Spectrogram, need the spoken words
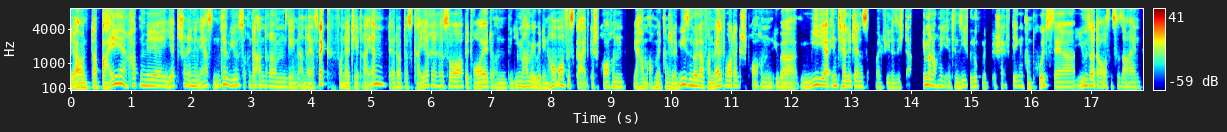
Ja, und dabei hatten wir jetzt schon in den ersten Interviews unter anderem den Andreas Weck von der T3N, der dort das Karriereressort betreut. Und mit ihm haben wir über den Homeoffice Guide gesprochen. Wir haben auch mit Angela Wiesenmüller von Meltwater gesprochen über Media Intelligence, weil viele sich da immer noch nicht intensiv genug mit beschäftigen, am Puls der User draußen zu sein.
